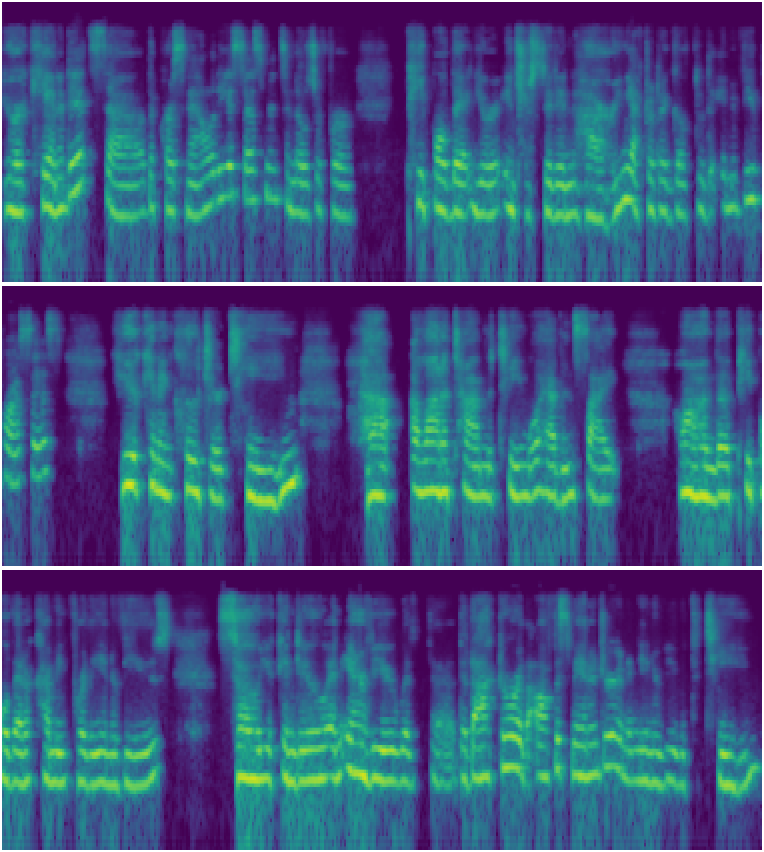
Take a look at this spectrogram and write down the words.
your candidates, uh, the personality assessments, and those are for people that you're interested in hiring after they go through the interview process. You can include your team. Uh, a lot of time the team will have insight on the people that are coming for the interviews. So you can do an interview with uh, the doctor or the office manager and an interview with the team.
